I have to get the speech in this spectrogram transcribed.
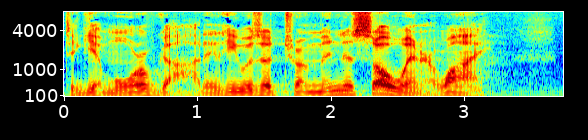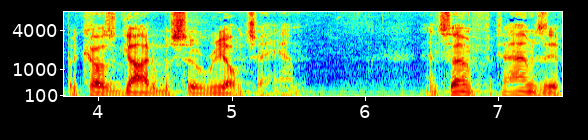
to get more of God. And he was a tremendous soul winner. Why? Because God was so real to him. And sometimes, if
